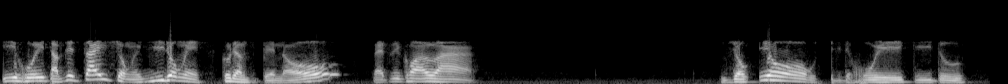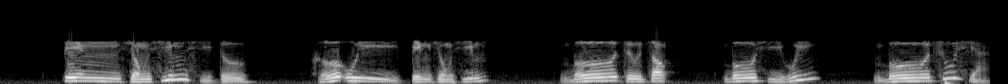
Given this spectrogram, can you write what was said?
伊回答这宰相的议论呢，搁念一遍哦，来自看好啊。若有直会基督，平常心是对，何谓平常心？无自作。无是非，无取舍，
